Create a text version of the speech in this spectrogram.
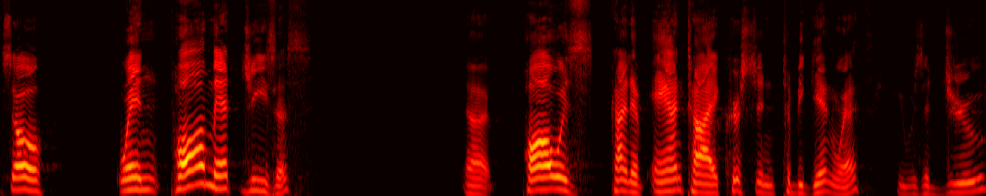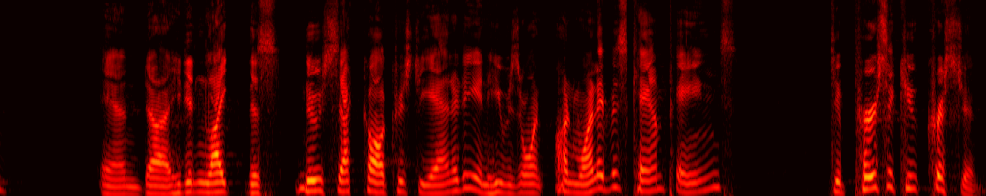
So, when Paul met Jesus, uh, Paul was kind of anti Christian to begin with. He was a Jew, and uh, he didn't like this new sect called Christianity, and he was on, on one of his campaigns to persecute Christians.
